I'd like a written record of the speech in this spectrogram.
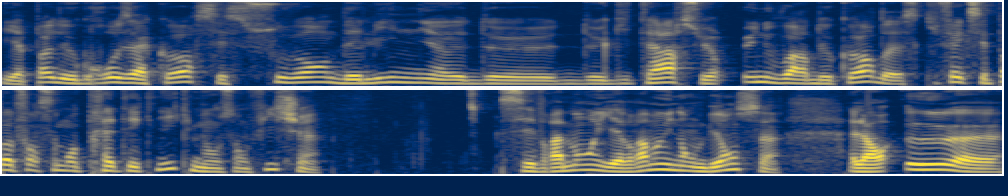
il n'y a pas de gros accords, c'est souvent des lignes de, guitare sur une voire deux cordes, ce qui fait que c'est pas forcément très technique, mais on s'en fiche. C'est vraiment, il y a vraiment une ambiance. Alors eux, euh,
